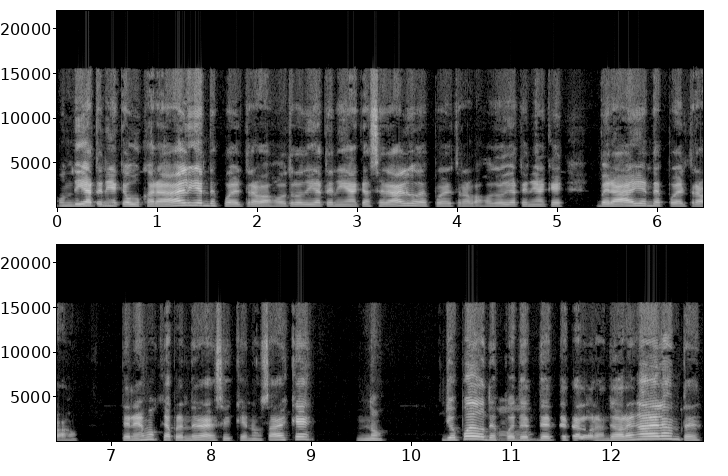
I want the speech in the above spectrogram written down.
Un día tenía que buscar a alguien después del trabajo, otro día tenía que hacer algo después del trabajo, otro día tenía que ver a alguien después del trabajo. Tenemos que aprender a decir que no, ¿sabes qué? No. Yo puedo después de, tal hora. De ahora en adelante,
